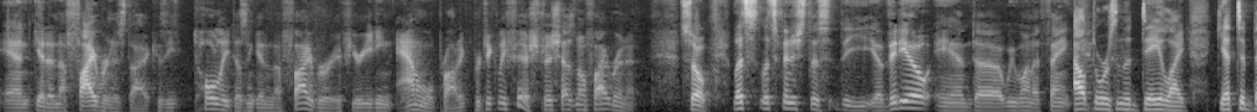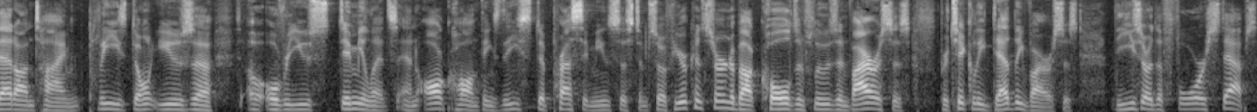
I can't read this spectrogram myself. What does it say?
and get enough fiber in his diet because he totally doesn't get enough fiber if you're eating animal product, particularly fish. Fish has no fiber in it. So let's let's finish this the uh, video, and uh, we want to thank outdoors in the daylight. Get to bed on time. Please don't use uh, overuse stimulants and alcohol and things. These depress the immune system. So if you're concerned about colds and flus and viruses, particularly deadly viruses, these are the four steps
